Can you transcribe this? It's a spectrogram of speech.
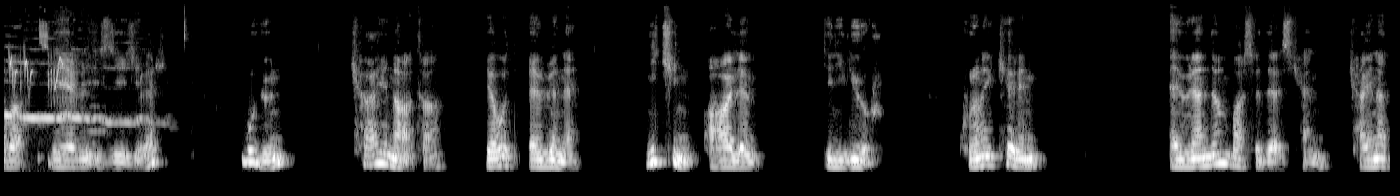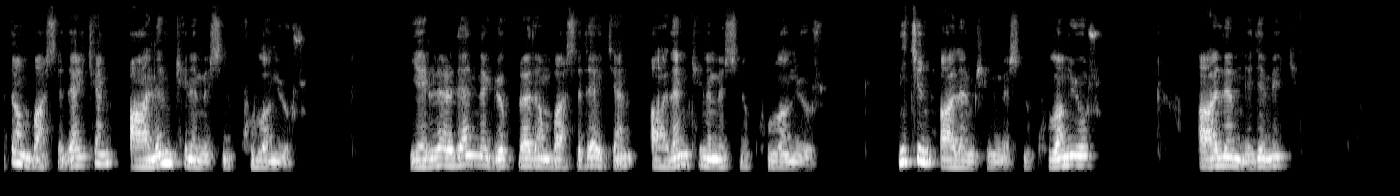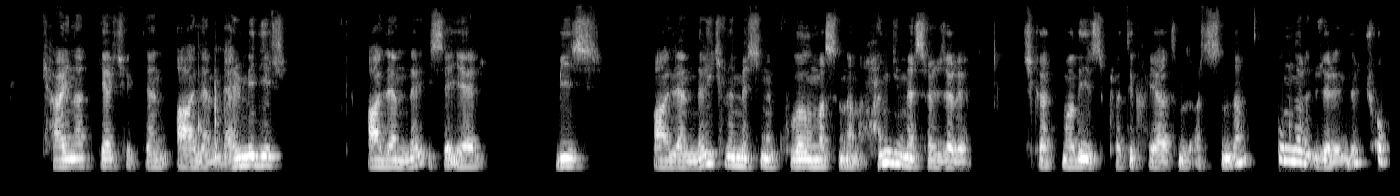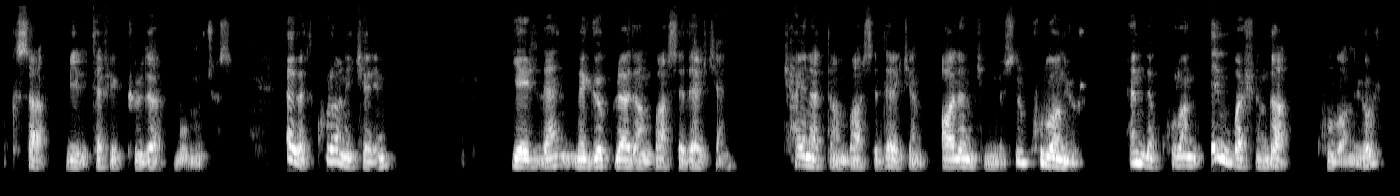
Merhaba değerli izleyiciler. Bugün kainata yahut evrene niçin alem deniliyor? Kur'an-ı Kerim evrenden bahsederken, kainattan bahsederken alem kelimesini kullanıyor. Yerlerden ve göklerden bahsederken alem kelimesini kullanıyor. Niçin alem kelimesini kullanıyor? Alem ne demek? Kainat gerçekten alemler midir? Alemler ise eğer biz alemler kelimesinin kullanılmasından hangi mesajları çıkartmalıyız pratik hayatımız açısından? Bunların üzerinde çok kısa bir tefekkürde bulunacağız. Evet, Kur'an-ı Kerim yerden ve göklerden bahsederken, kainattan bahsederken alem kelimesini kullanıyor. Hem de Kur'an en başında kullanıyor.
